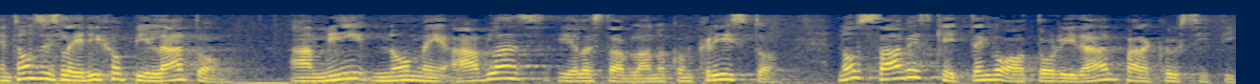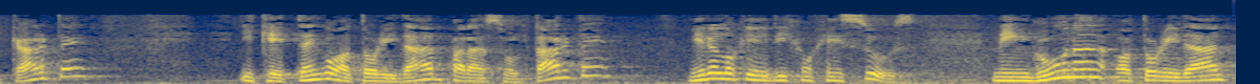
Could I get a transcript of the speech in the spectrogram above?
Entonces le dijo Pilato, a mí no me hablas, y él está hablando con Cristo. ¿No sabes que tengo autoridad para crucificarte? ¿Y que tengo autoridad para soltarte? Mira lo que dijo Jesús. Ninguna autoridad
